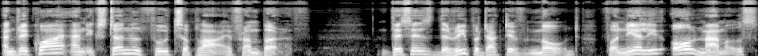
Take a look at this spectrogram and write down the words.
and require an external food supply from birth. This is the reproductive mode for nearly all mammals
